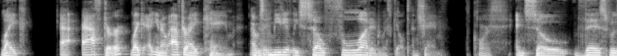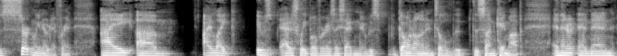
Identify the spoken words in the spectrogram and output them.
like a- after like you know after I came, I was Mhm. immediately so flooded with guilt and shame. Of course. And so this was certainly no different. I um I like it was at a sleepover as I said and it was going on until the, the sun came up. And then and then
